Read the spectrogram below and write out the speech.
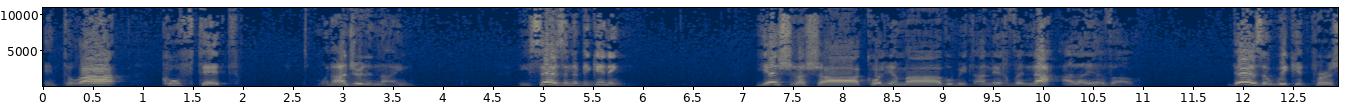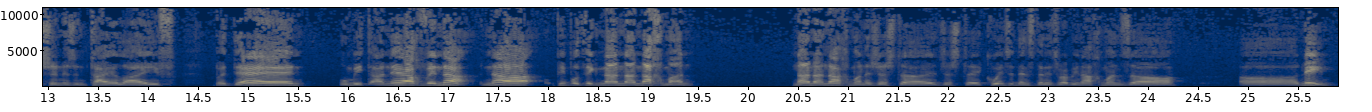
In Torah, Kuf Tet, 109, he says in the beginning, Yesh Rasha kol yamav umit'anech v'na al There's a wicked person his entire life, but then umit'anech v'na. Na, people think na na Nachman. Na na Nachman is just, uh, just a coincidence that it's Rabbi Nachman's uh, uh, name.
